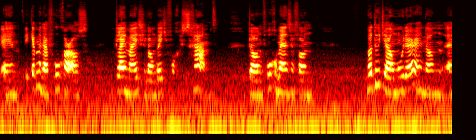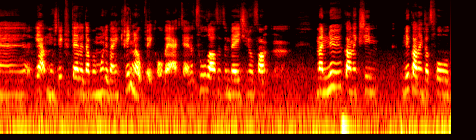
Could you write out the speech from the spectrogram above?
En ik heb me daar vroeger als klein meisje wel een beetje voor geschaamd. Dan vroegen mensen van, wat doet jouw moeder? En dan uh, ja, moest ik vertellen dat mijn moeder bij een kringloopwinkel werkte. En dat voelde altijd een beetje zo van... Mm. Maar nu kan ik zien nu kan ik dat vol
